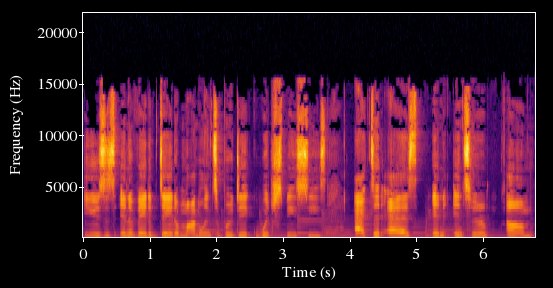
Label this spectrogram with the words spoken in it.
uses innovative data modeling to predict which species acted as an inter um,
